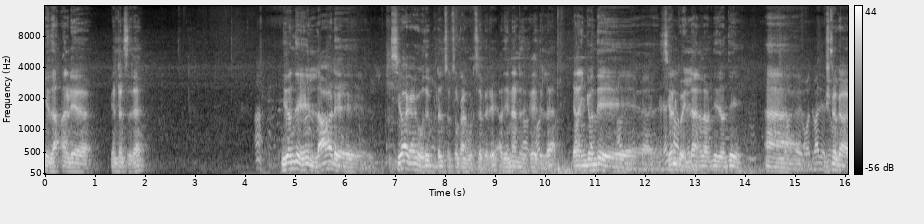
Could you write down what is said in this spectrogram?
இதுதான் அதனுடைய என்ட்ரன்ஸ் இதில் இது வந்து லார்டு சிவாக்காக ஒதுக்கப்பட்டதுன்னு சொல்லி சொல்கிறாங்க ஒரு சில பேர். அது என்னன்றது தெரியல ஏன்னா இங்கே வந்து சிவன் கோயில் இல்லை. அதனால் வந்து இது வந்து விஷ்ணுக்காக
